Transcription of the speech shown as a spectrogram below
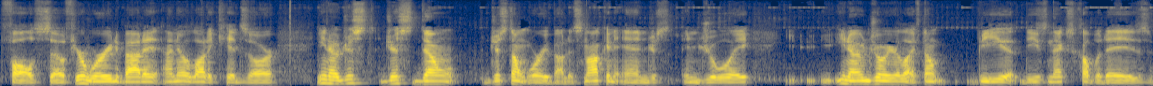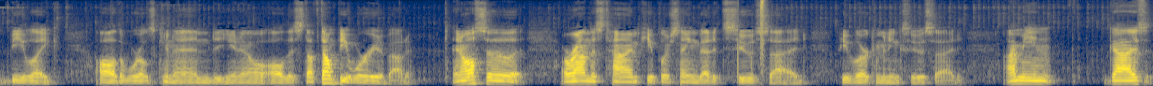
false. So if you're worried about it i know a lot of kids are you know just just don't just don't worry about it. It's not going to end. Just enjoy you, you know enjoy your life don't be these next couple days be like, oh, the world's gonna end, you know, all this stuff. Don't be worried about it. And also, around this time, people are saying that it's suicide. People are committing suicide. I mean, guys,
